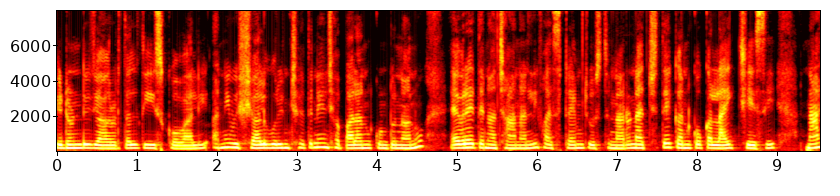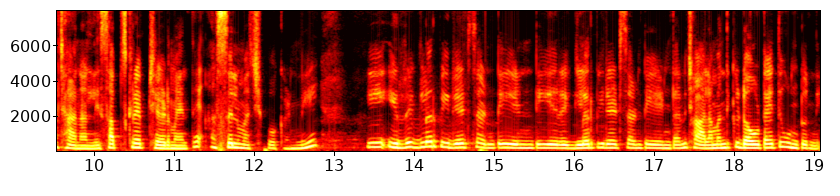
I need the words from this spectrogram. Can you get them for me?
ఎటువంటి జాగ్రత్తలు తీసుకోవాలి? అనే విషయాల గురించి అయితే నేను చెప్పాలనుకుంటున్నాను. ఎవరైతే నా ఛానల్ని ఫస్ట్ టైం చూస్తున్నారో నచ్చితే కనుక ఒక లైక్ చేసి నా ఛానల్ని సబ్స్క్రైబ్ చేయడం అయితే అస్సలు మర్చిపోకండి. ఈ ఇర్రెగ్యులర్ పీరియడ్స్ అంటే ఏంటి? రెగ్యులర్ పీరియడ్స్ అంటే ఏంటని చాలామందికి డౌట్ అయితే ఉంటుంది.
